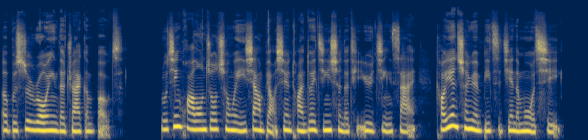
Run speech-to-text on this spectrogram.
而不是 rowing the dragon boat。如今划龙舟成为一项表现团队精神的体育竞赛，考验成员彼此间的默契。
